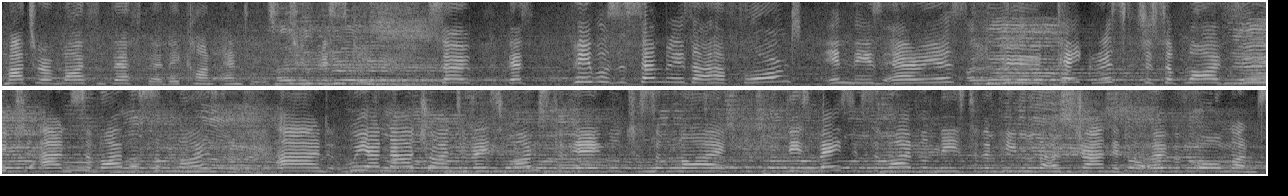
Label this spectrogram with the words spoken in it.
matter of life and death there. They can't enter, it's too risky. So there's people's assemblies that have formed in these areas who take risks to supply food and survival supplies and we are now trying to raise funds to be able to supply these basic survival needs to the people that are stranded for over four months.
